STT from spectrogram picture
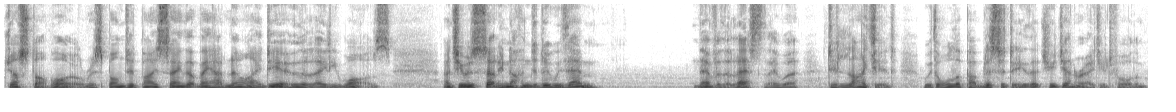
Just Stop Oil responded by saying that they had no idea who the lady was, and she was certainly nothing to do with them. Nevertheless, they were delighted with all the publicity that she generated for them.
